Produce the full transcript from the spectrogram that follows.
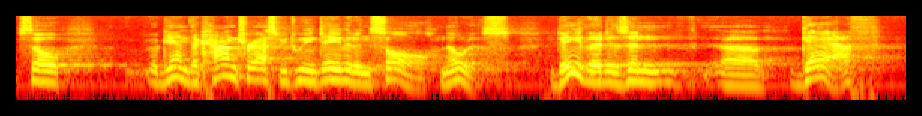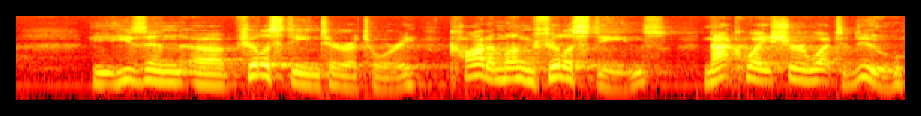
So again, the contrast between David and Saul. Notice, David is in uh, Gath, he's in uh, Philistine territory, caught among Philistines, not quite sure what to do.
